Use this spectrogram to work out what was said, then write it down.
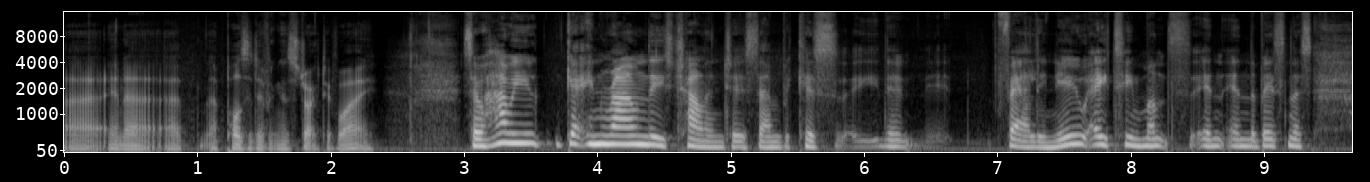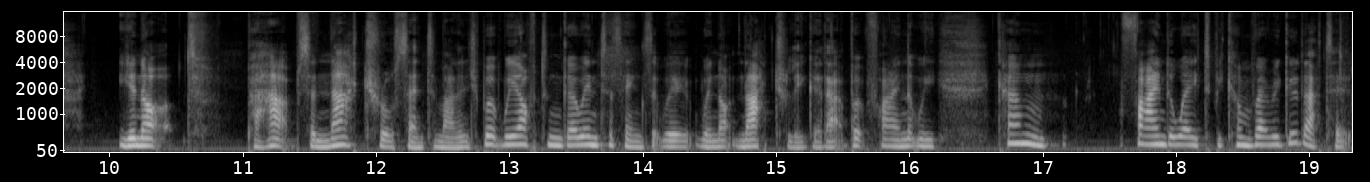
uh, in a, a, a positive and constructive way. So, how are you getting around these challenges then? Because you know, fairly new, 18 months in, in the business, you're not perhaps a natural centre manager, but we often go into things that we're, we're not naturally good at, but find that we can find a way to become very good at it.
